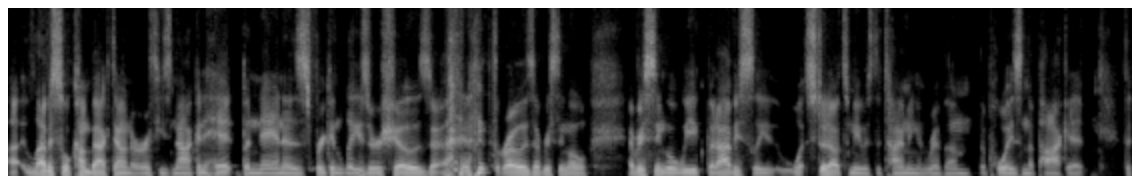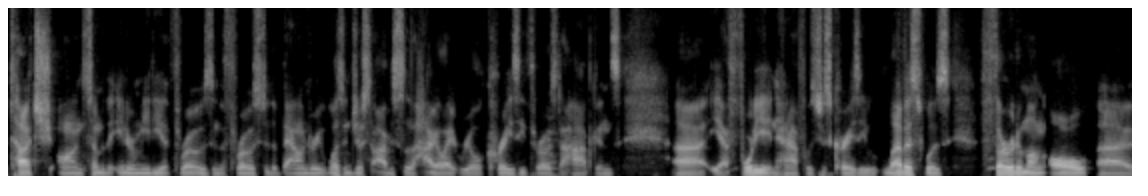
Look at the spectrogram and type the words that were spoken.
Uh, Levis will come back down to earth. He's not going to hit bananas, freaking laser shows, uh, throws every single every single week. But obviously, what stood out to me was the timing and rhythm, the poise in the pocket, the touch on some of the intermediate throws and the throws to the boundary. It wasn't just obviously the highlight reel crazy throws to Hopkins. Uh, yeah, 48 and a half was just crazy. Levis was third among all uh,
